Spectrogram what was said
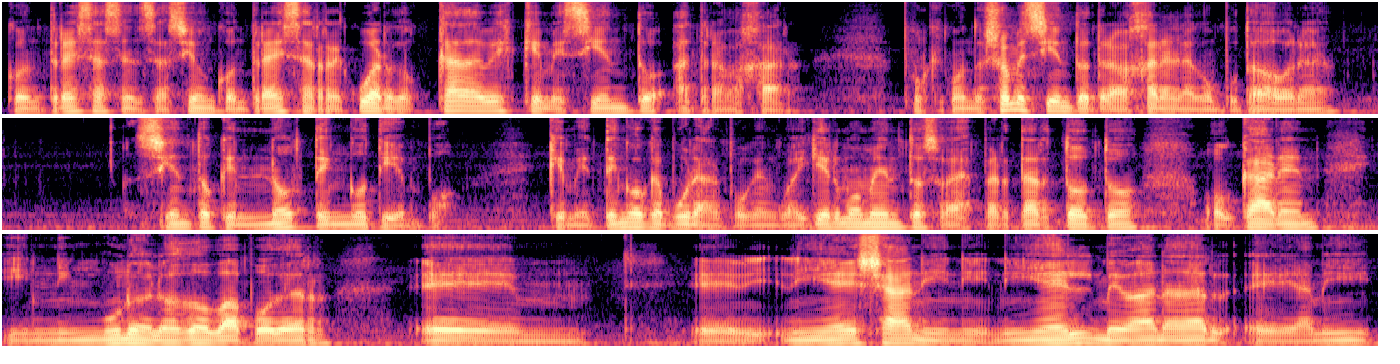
contra esa sensación, contra ese recuerdo, cada vez que me siento a trabajar. Porque cuando yo me siento a trabajar en la computadora, siento que no tengo tiempo, que me tengo que apurar, porque en cualquier momento se va a despertar Toto o Karen y ninguno de los dos va a poder eh, eh, ni ella ni, ni, él me van a dar eh, a mí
